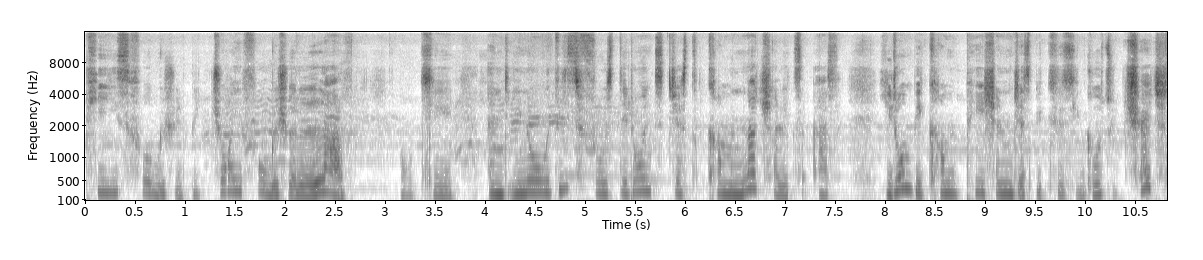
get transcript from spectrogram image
peaceful, we should be joyful, we should love. Okay, and you know, these fruits they don't just come naturally to us. You don't become patient just because you go to church.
